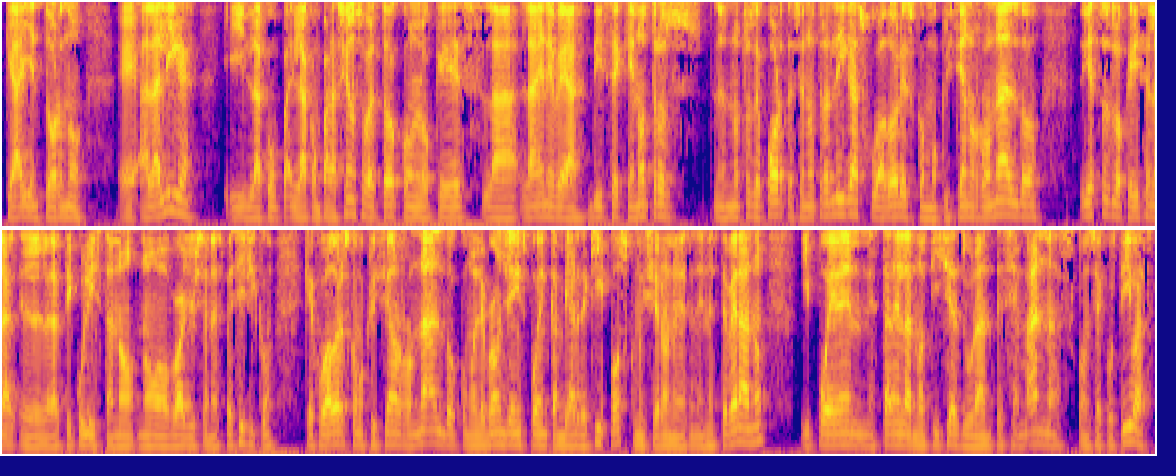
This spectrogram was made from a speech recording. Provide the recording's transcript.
que hay en torno eh, a la liga y la, la, comparación sobre todo con lo que es la, la, NBA. Dice que en otros, en otros deportes, en otras ligas, jugadores como Cristiano Ronaldo, y esto es lo que dice el, articulista, no, no Rogers en específico, que jugadores como Cristiano Ronaldo, como LeBron James pueden cambiar de equipos, como hicieron en, en este verano, y pueden estar en las noticias durante semanas consecutivas.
